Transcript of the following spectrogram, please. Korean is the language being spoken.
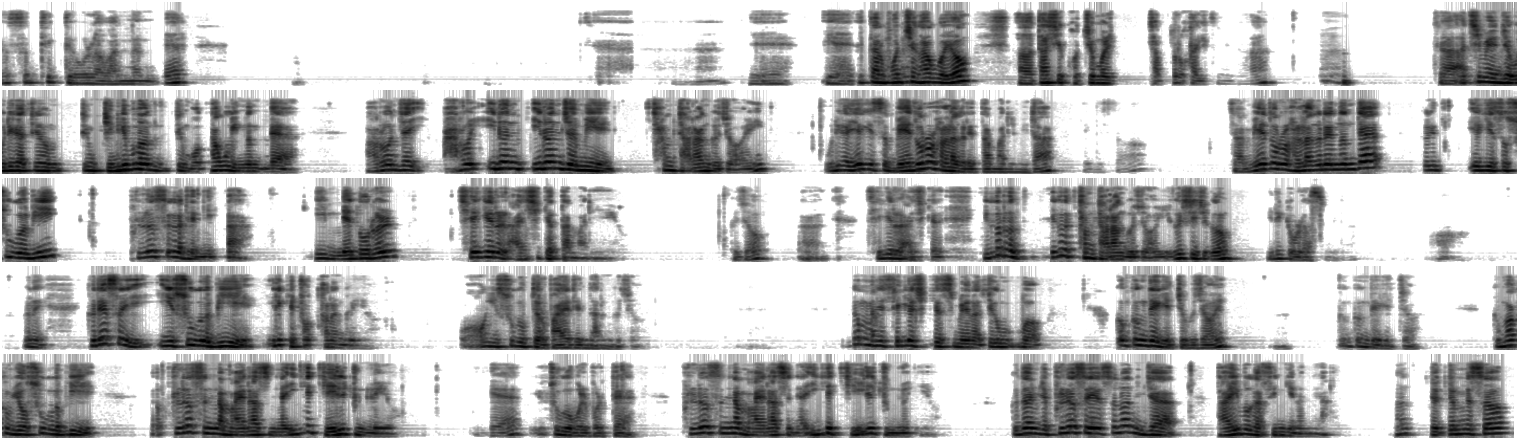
여섯 틱도 올라왔는데 예, 예, 일단 본청 하고요. 어, 다시 고점을 잡도록 하겠습니다. 자, 아침에 이제 우리가 지금, 지금 진입은 지금 못하고 있는데, 바로 이제, 바로 이런, 이런 점이 참 잘한 거죠. 이. 우리가 여기서 매도를 하려 그랬단 말입니다. 여기서. 자, 매도를 하려 그랬는데, 그- 여기서 수급이 플러스가 되니까, 이 매도를 체결을 안 시켰단 말이에요. 그죠? 아, 체결을 안 시켰. 이거는, 이거 참 잘한 거죠. 이것이 지금 이렇게 올랐습니다. 어. 그래- 그래서 이, 이 수급이 이렇게 좋다는 거예요. 꼭 이 수급대로 봐야 된다는 거죠. 이건 만약 체결시켰으면 지금 뭐 끙끙대겠죠. 그죠? 끙끙대겠죠. 그만큼 요 수급이 플러스냐 마이너스냐 이게 제일 중요해요. 이게 수급을 볼 때 플러스냐 마이너스냐 이게 제일 중요해요. 그 다음에 이제 플러스에서는 이제 다이브가 생기느냐 어? 저점에서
